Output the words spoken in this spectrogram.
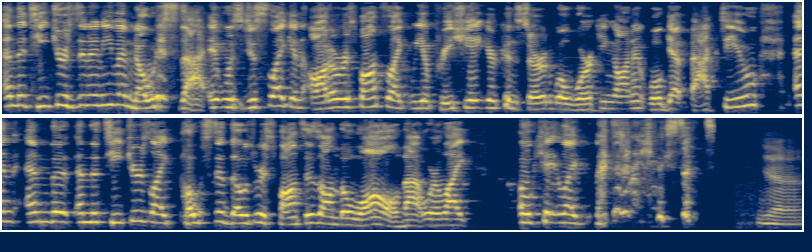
And the teachers didn't even notice that. It was just like an auto response, like we appreciate your concern. We're working on it. We'll get back to you. And and the and the teachers like posted those responses on the wall that were like, okay, like that didn't make any sense. Yeah.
